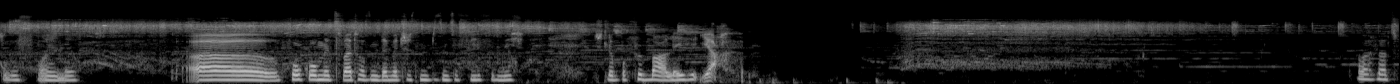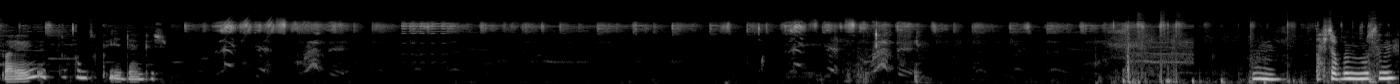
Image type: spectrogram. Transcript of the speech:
So, Freunde. Äh, Poco mit 2000 Damage ist ein bisschen zu viel für mich. Ich glaube auch für Barley. Ja. Aber Platz 2 ist doch ganz okay, denke ich. Hm. Ich glaube, wir müssen,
